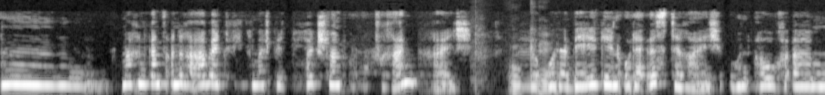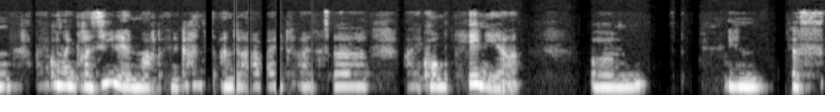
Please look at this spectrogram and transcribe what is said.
Machen ganz andere Arbeit wie zum Beispiel Deutschland oder Frankreich. Äh, okay. oder Belgien oder Österreich. Und auch ähm, ICOM in Brasilien macht eine ganz andere Arbeit als äh, ICOM Kenia. Ähm, in das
